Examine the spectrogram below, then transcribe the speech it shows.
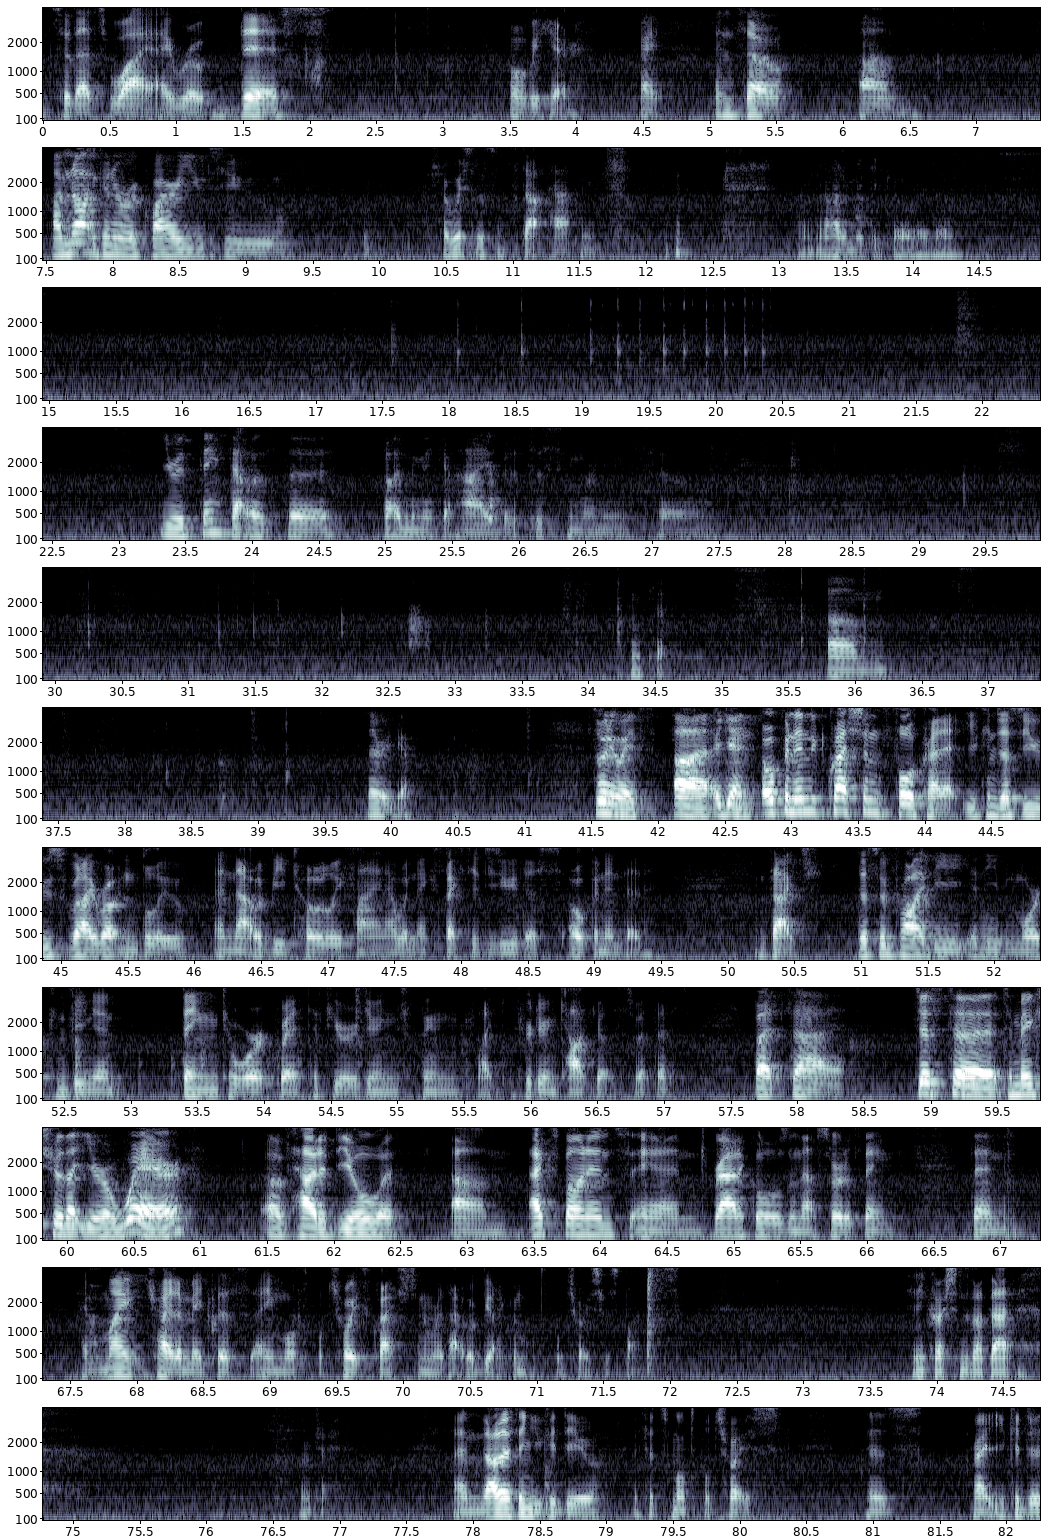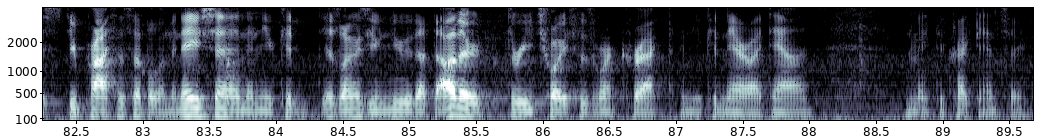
So that's why I wrote this over here, right? And so um, I'm not going to require you to. Gosh, I wish this would stop happening. I don't know how to make it go away though. You would think that was the button to make it hide, but it's see more news, so. Okay. Um, there we go. So anyways, uh, again, open-ended question, full credit. You can just use what I wrote in blue, and that would be totally fine. I wouldn't expect you to do this open-ended. In fact, this would probably be an even more convenient thing to work with if you're doing something like if you're doing calculus with this. But uh, just to, to make sure that you're aware of how to deal with um, exponents and radicals and that sort of thing, then I might try to make this a multiple choice question where that would be like a multiple choice response. Any questions about that? Okay. And the other thing you could do, if it's multiple choice, is right, you could just do process of elimination and you could, as long as you knew that the other three choices weren't correct, then you could narrow it down and make the correct answer.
